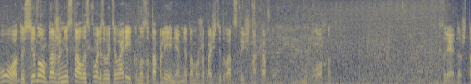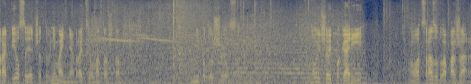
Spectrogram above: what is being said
О, Досином даже не стал использовать аварийку на затопление. Мне там уже почти 20 тысяч накапало. Неплохо. Зря я даже торопился, я что-то внимания не обратил на то, что не потушился. Ну, еще и погори. Вот, сразу два пожара.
